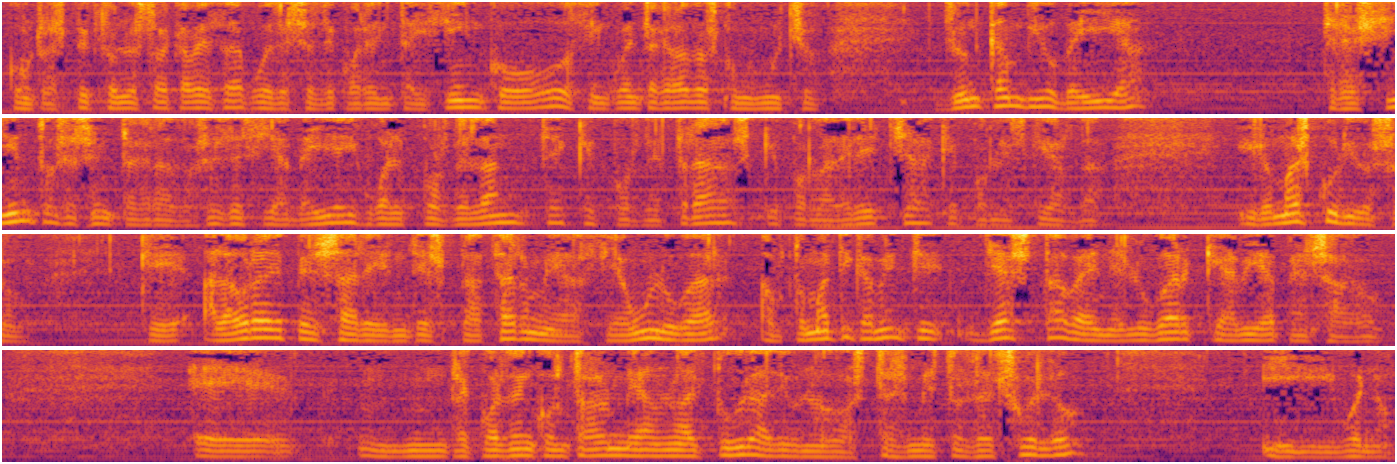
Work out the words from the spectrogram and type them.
con respecto a nuestra cabeza puede ser de 45 o 50 grados como mucho. Yo en cambio veía 360 grados, es decir, veía igual por delante que por detrás, que por la derecha, que por la izquierda. Y lo más curioso, a la hora de pensar en desplazarme hacia un lugar, automáticamente ya estaba en el lugar que había pensado. Eh, mm, recuerdo encontrarme a una altura de unos tres metros del suelo y bueno,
